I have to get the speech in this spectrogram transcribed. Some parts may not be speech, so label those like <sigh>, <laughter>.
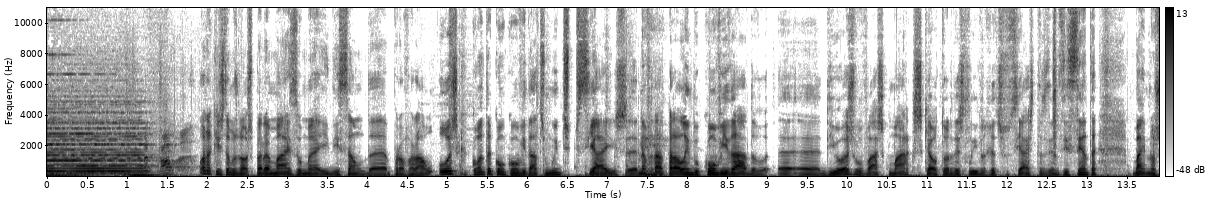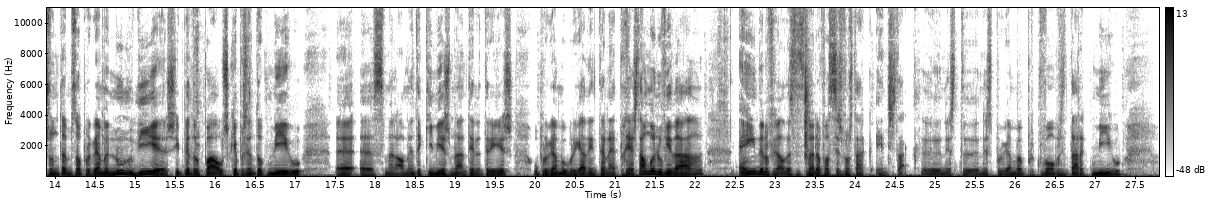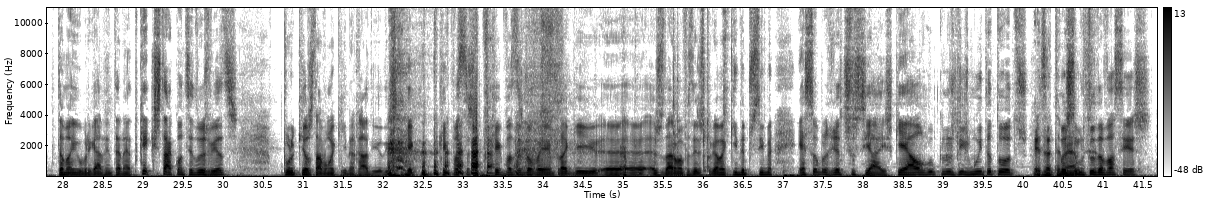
Ora, aqui estamos nós para mais uma edição da Prova Oral, hoje que conta com convidados muito especiais. Eh, Na verdade, para além do convidado eh, eh, de hoje, o Vasco Marques, que é autor deste livro Redes Sociais 360, bem, nós juntamos ao programa Nuno Dias e Pedro Paulos, que apresentam comigo semanalmente, aqui mesmo na Antena 3, o programa Obrigado Internet. De resto, há uma novidade, ainda no final desta semana vocês vão estar em destaque neste, neste programa, porque vão apresentar comigo também o Obrigado Internet. Porquê é que está a acontecer duas vezes? Porque eles estavam aqui na rádio. Eu disse: porquê, é que- é vocês, é que vocês não vêm para aqui eh, ajudar-me a fazer este programa? Que ainda por cima é sobre redes sociais, que é algo que nos diz muito a todos, Exatamente. mas sobretudo a vocês.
